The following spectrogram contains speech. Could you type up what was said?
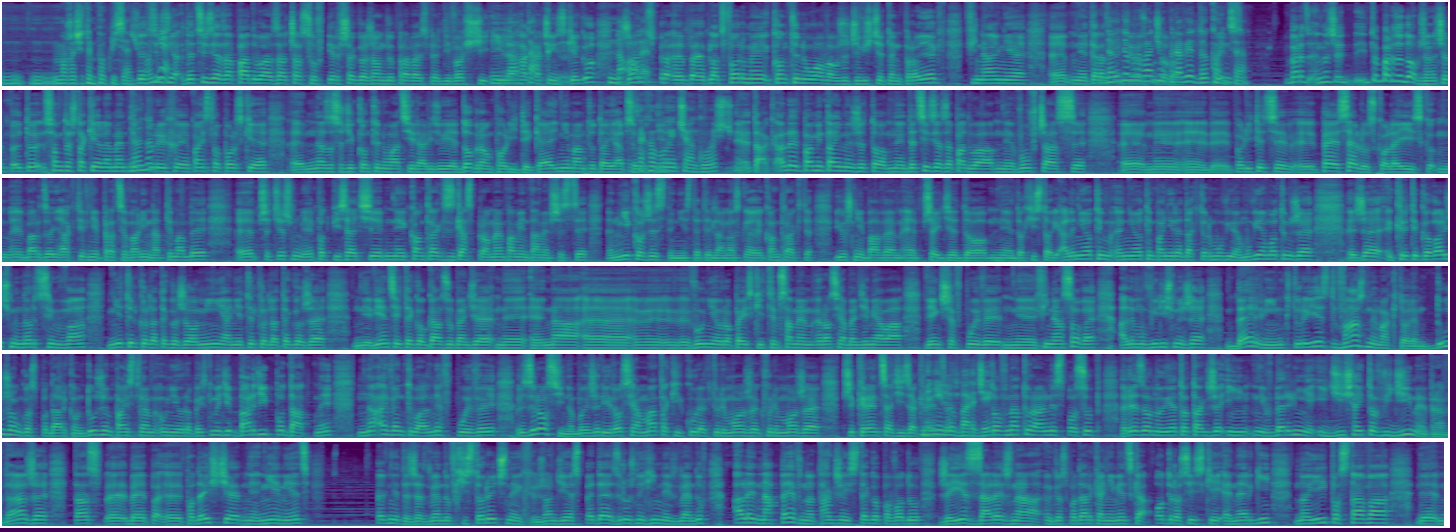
może się tym popisać. Decyzja, decyzja zapadła za czasów pierwszego rządu Prawa i Sprawiedliwości i No Lecha tak. Kaczyńskiego. No Rząd ale- Platformy kontynuował rzeczywiście ten projekt. Finalnie e, teraz No i doprowadził prawie do końca. Więc Bardzo, znaczy, to bardzo dobrze. Znaczy, to są też takie elementy, No, w no. których e, państwo polskie na zasadzie kontynuacji realizuje dobrą politykę. Nie mam tutaj absolutnie... Zachowuje ciągłość. E, Tak, ale pamiętajmy, że to decyzja zapadła wówczas. e, Politycy PSL-u z kolei bardzo aktywnie pracowali nad tym, aby przecież podpisać kontrakt z Gazpromem. Pamiętamy wszyscy, ten niekorzystny niestety dla nas kontrakt już niebawem przejdzie do, do historii. Ale nie o tym, nie o tym pani redaktor mówiłem. Mówiłem o tym, że, że krytykowaliśmy Nord Stream 2 nie tylko dlatego, że omija, nie tylko dlatego, że więcej tego gazu będzie e, na, e, w Unii Europejskiej, tym samym Rosja będzie miała większe wpływy e, finansowe, ale mówiliśmy, że Berlin, który jest ważnym aktorem, dużą gospodarką, dużym państwem Unii Europejskiej, będzie bardziej podatny na ewentualne wpływy z Rosji. No bo jeżeli Rosja ma taki kurek, który może, którym może przykręcać i zakręcać, to w naturalny sposób rezonuje to także i w Berlinie. I dzisiaj to widzimy, prawda, że ta e, e, podejście Niemiec Pewnie też ze względów historycznych, rządzi SPD, z różnych innych względów, ale na pewno także i z tego powodu, że jest zależna gospodarka niemiecka od rosyjskiej energii, no jej postawa,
